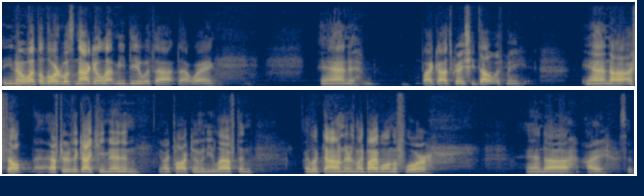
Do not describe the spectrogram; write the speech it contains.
And you know what? The Lord was not going to let me deal with that that way. And by God's grace, He dealt with me. And uh, I felt after the guy came in and you know, I talked to him and he left, and I looked down and there's my Bible on the floor. And uh, I said,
